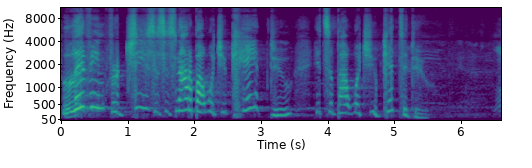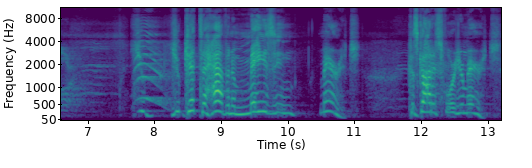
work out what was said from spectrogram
living for Jesus is not about what you can't do, it's about what you get to do you, you get to have an amazing marriage because God is for your marriage.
